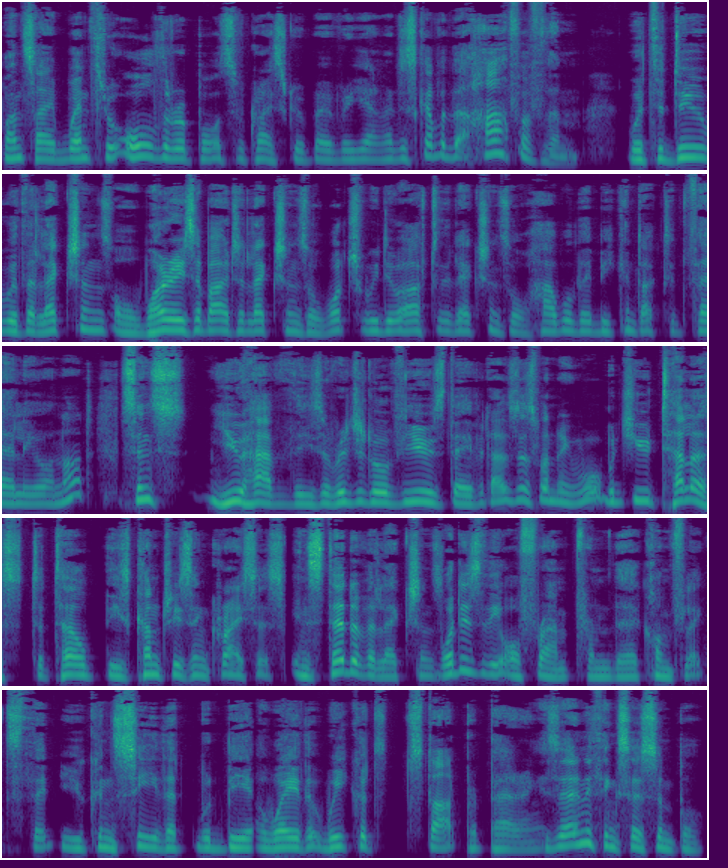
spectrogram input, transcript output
once I went through all the reports of Crisis Group over a year, and I discovered that half of them were to do with elections or worries about elections or what should we do after the elections or how will they be conducted fairly or not. Since you have these original views, David, I was just wondering, what would you tell us to tell these countries in crisis instead of elections? What is the off ramp from their conflicts that you can see that would be a way that we could start preparing? Is there anything so simple?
